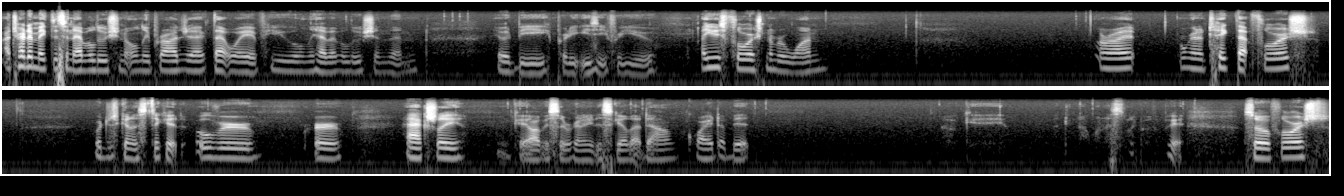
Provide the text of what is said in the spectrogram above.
I tried to make this an evolution only project, that way if you only have evolution then it would be pretty easy for you. I use flourish number one. Alright, we're going to take that flourish, we're just going to stick it over, or actually, okay, obviously we're going to need to scale that down quite a bit. Okay, I do not want to. Okay, so flourish,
